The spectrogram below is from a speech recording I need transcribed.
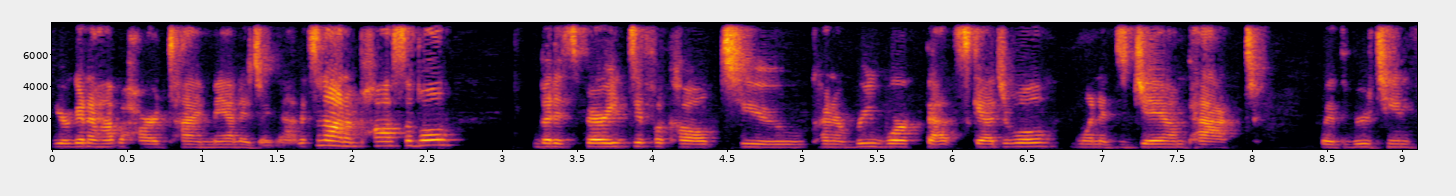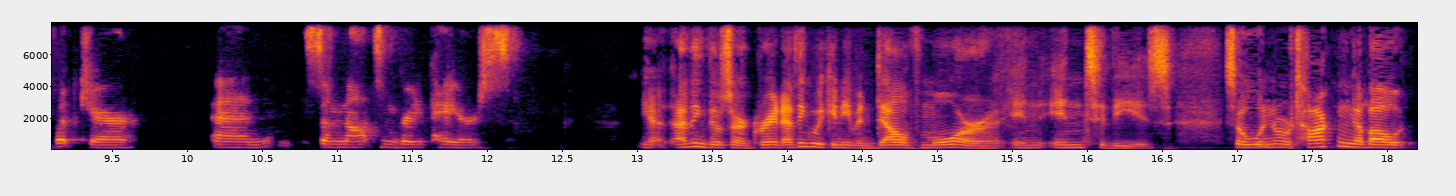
you're going to have a hard time managing that. It's not impossible, but it's very difficult to kind of rework that schedule when it's jam packed with routine foot care and some not some great payers. Yeah, I think those are great. I think we can even delve more in into these. So when we're talking about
